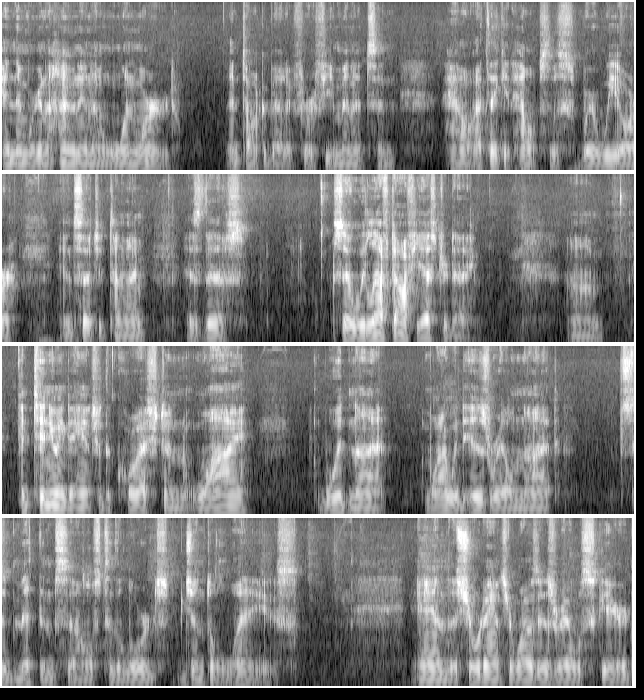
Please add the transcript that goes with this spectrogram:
and then we're going to hone in on one word and talk about it for a few minutes and how I think it helps us where we are in such a time as this. So we left off yesterday, um, continuing to answer the question why would not, why would Israel not submit themselves to the Lord's gentle ways? And the short answer was Israel was scared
